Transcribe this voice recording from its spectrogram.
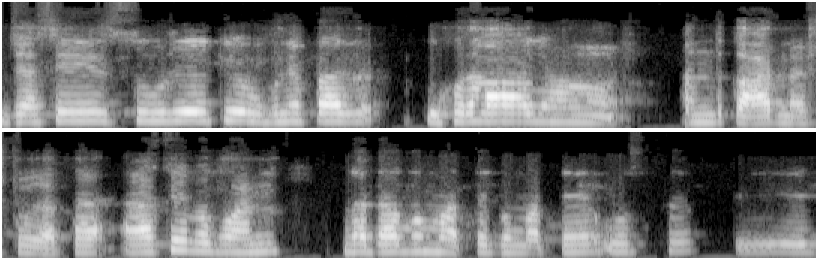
जैसे सूर्य के उगने पर कोहरा या अंधकार नष्ट हो जाता है। ऐसे भगवान गदा घुमाते घुमाते उस तेज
